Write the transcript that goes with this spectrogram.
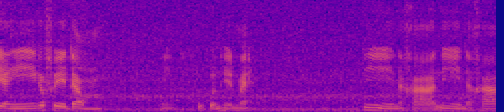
อย่างนี้กาแฟดำนี่ทุกคนเห็นไหมนี่นะคะ นี่นะคะ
